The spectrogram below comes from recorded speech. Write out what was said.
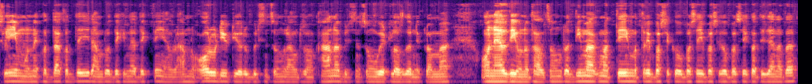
स्लिम हुने खोज्दा खोज्दै राम्रो देखिँदा देख्दै हाम्रो आफ्नो अरू ड्युटीहरू बिर्सिन्छौँ राम्रोसँग खान बिर्सिन्छौँ वेट लस गर्ने क्रममा अनहेल्दी हुन थाल्छौँ र दिमागमा त्यही मात्रै बसेको बसै बसेको बसे कतिजना त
